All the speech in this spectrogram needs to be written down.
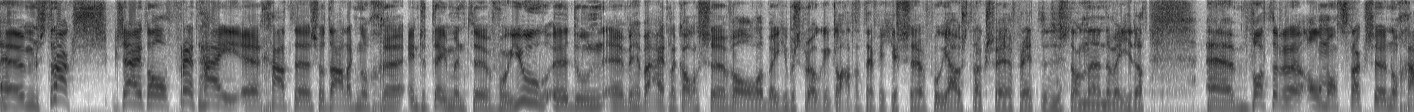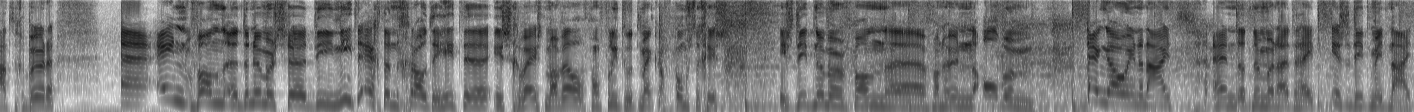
Ehm, straks, ik zei het al, Fred Heij eh, gaat eh, zo dadelijk nog eh, Entertainment for You doen. We hebben eigenlijk alles wel een beetje besproken. Ik laat het eventjes voor jou straks, Fred. Dus dan, dan weet je dat. Eh, wat er allemaal straks nog gaat gebeuren. Een van de nummers die niet echt een grote hit is geweest... maar wel van Fleetwood Mac afkomstig is... is dit nummer van, van hun album Tango in the Night. En dat nummer het heet Is It Midnight.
